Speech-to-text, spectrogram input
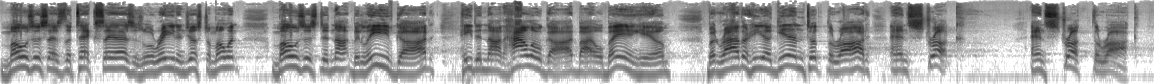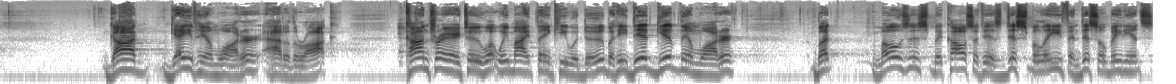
Moses, as the text says, as we'll read in just a moment, Moses did not believe God. He did not hallow God by obeying him, but rather he again took the rod and struck, and struck the rock. God gave him water out of the rock, contrary to what we might think he would do, but he did give them water. But Moses, because of his disbelief and disobedience,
